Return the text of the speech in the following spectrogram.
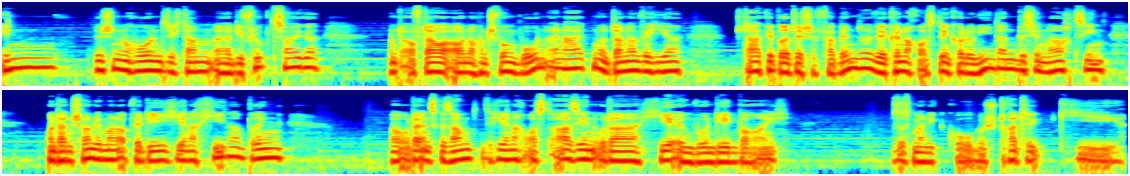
Indischen holen sich dann äh, die Flugzeuge und auf Dauer auch noch einen Schwung Bodeneinheiten. Und dann haben wir hier starke britische Verbände. Wir können auch aus den Kolonien dann ein bisschen nachziehen. Und dann schauen wir mal, ob wir die hier nach China bringen. Äh, oder insgesamt hier nach Ostasien oder hier irgendwo in den Bereich. Das ist mal die grobe Strategie.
